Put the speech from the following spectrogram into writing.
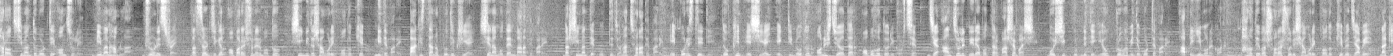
ভারত সীমান্তবর্তী অঞ্চলে বিমান হামলা, ড্রোন স্ট্রাইক বা সার্জিক্যাল অপারেশনের মতো সীমিত সামরিক পদক্ষেপ নিতে পারে। পাকিস্তানও প্রতিক্রিয়ায় সেনা মোতায়েন বাড়াতে পারে বা সীমান্তে উত্তেজনা ছড়াতে পারে। এই পরিস্থিতি দক্ষিণ এশিয়ায় একটি নতুন অনিশ্চয়তার অবহ তৈরি করছে, যা আঞ্চলিক নিরাপত্তার পাশাপাশি বৈশ্বিক কূটনীতিকেও প্রভাবিত করতে পারে। আপনি কি মনে করেন, ভারত এবার সরাসরি সামরিক পদক্ষেপে যাবে নাকি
